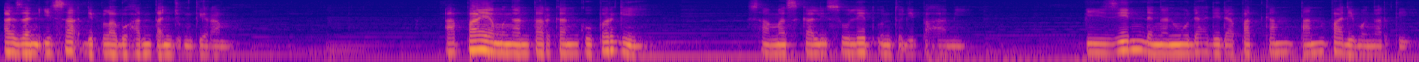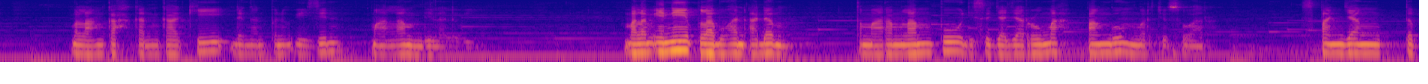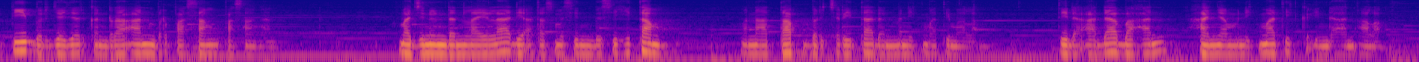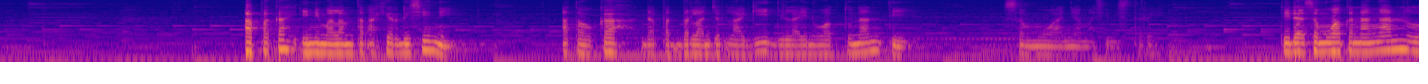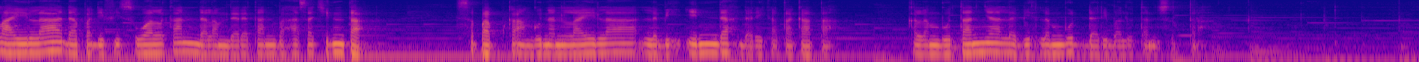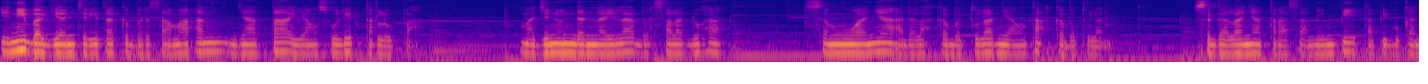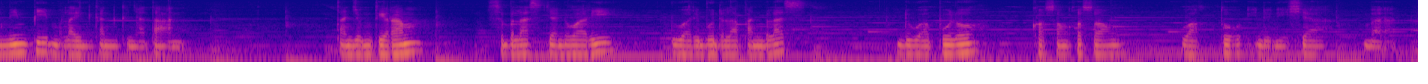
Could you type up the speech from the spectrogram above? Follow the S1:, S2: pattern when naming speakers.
S1: Azan Isa di pelabuhan Tanjung Tiram. Apa yang mengantarkanku pergi? Sama sekali sulit untuk dipahami. Izin dengan mudah didapatkan tanpa dimengerti. Melangkahkan kaki dengan penuh izin malam dilalui. Malam ini pelabuhan adem, temaram lampu di sejajar rumah panggung mercusuar Sepanjang tepi berjajar kendaraan berpasang-pasangan. Majnun dan Laila di atas mesin besi hitam menatap, bercerita dan menikmati malam. Tidak ada bahan, hanya menikmati keindahan alam. Apakah ini malam terakhir di sini? Ataukah dapat berlanjut lagi di lain waktu nanti? Semuanya masih misteri. Tidak semua kenangan Laila dapat divisualkan dalam deretan bahasa cinta, sebab keanggunan Laila lebih indah dari kata-kata, kelembutannya lebih lembut dari balutan sutra. Ini bagian cerita kebersamaan nyata yang sulit terlupa. Majnun dan Laila bersalat duha. Semuanya adalah kebetulan yang tak kebetulan. Segalanya terasa mimpi tapi bukan mimpi melainkan kenyataan. Tanjung Tiram, 11 Januari 2018, 20.00 waktu Indonesia Barat.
